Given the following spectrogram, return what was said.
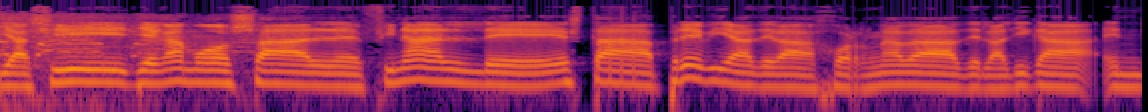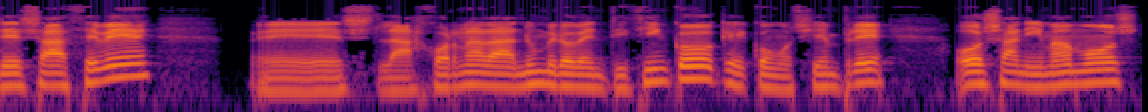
Y así llegamos al final de esta previa de la jornada de la Liga Endesa ACB. Es la jornada número 25 que como siempre os animamos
